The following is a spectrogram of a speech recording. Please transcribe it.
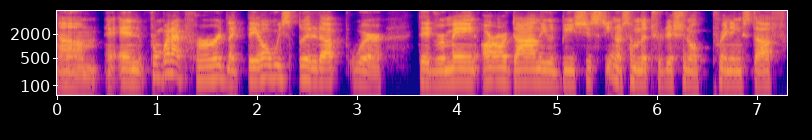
Um, and from what I've heard, like they always split it up where they'd remain. R.R. Donnelley would be just you know some of the traditional printing stuff.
